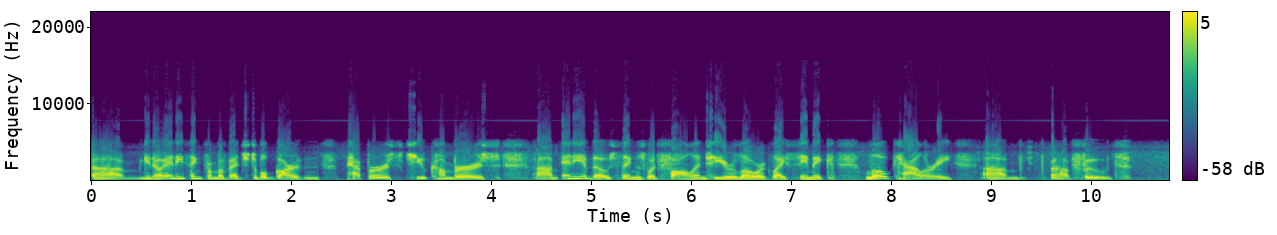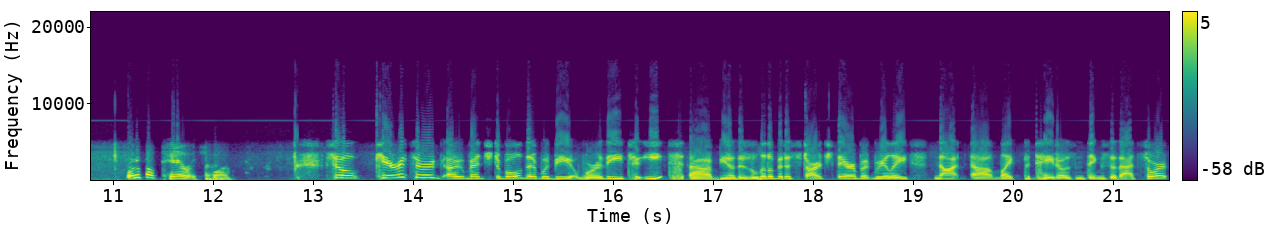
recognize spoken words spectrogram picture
um, you know, anything from a vegetable garden, peppers, cucumbers, um, any of those things would fall into your lower glycemic, low calorie um, uh, foods. What about carrots, Barb? So carrots are a vegetable that would be worthy to eat. Um, you know, there's a little bit of starch there, but really not uh, like potatoes and things of that sort.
